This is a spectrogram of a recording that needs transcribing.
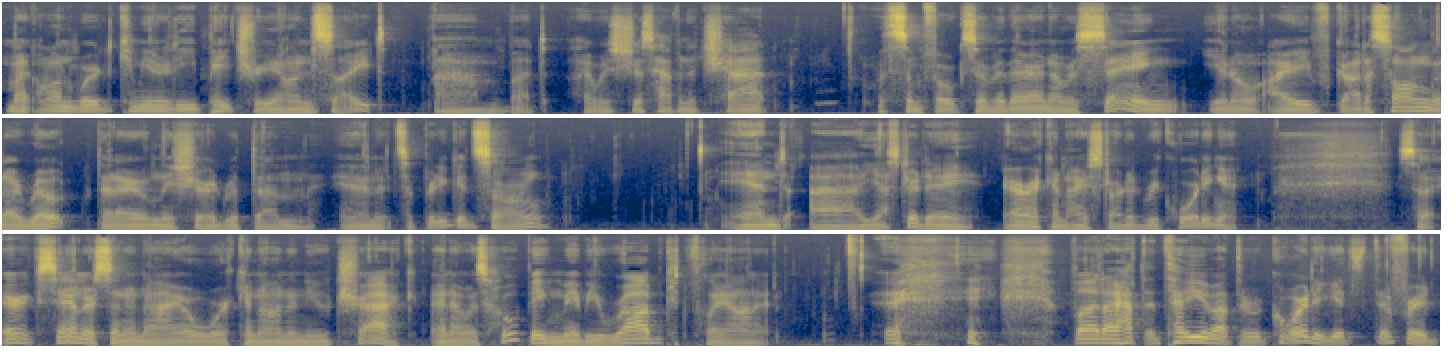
my onward community Patreon site. Um, but I was just having a chat with some folks over there, and I was saying, you know, I've got a song that I wrote that I only shared with them, and it's a pretty good song. And uh, yesterday, Eric and I started recording it. So Eric Sanderson and I are working on a new track, and I was hoping maybe Rob could play on it. but I have to tell you about the recording, it's different.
